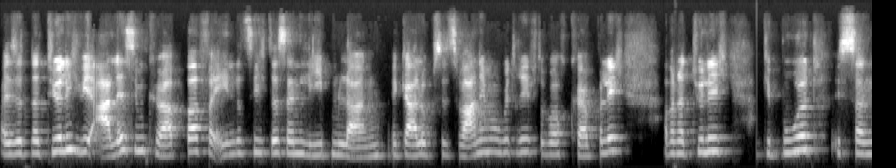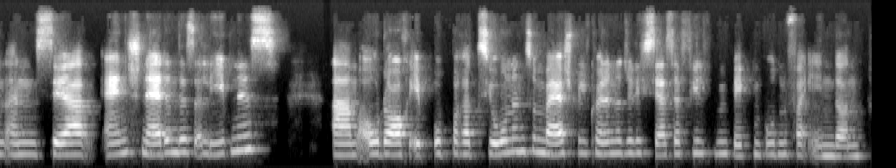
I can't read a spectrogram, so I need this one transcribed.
Also natürlich wie alles im Körper verändert sich das ein Leben lang, egal ob es jetzt Wahrnehmung betrifft, aber auch körperlich. Aber natürlich, Geburt ist ein, ein sehr einschneidendes Erlebnis. Ähm, oder auch e-, Operationen zum Beispiel können natürlich sehr, sehr viel im Beckenboden verändern.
